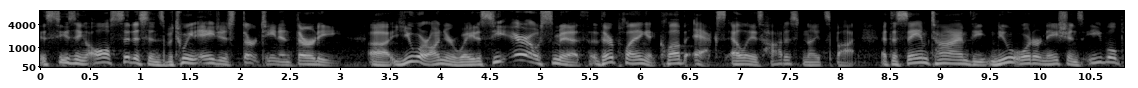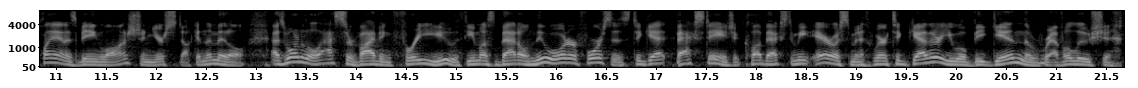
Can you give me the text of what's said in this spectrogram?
is seizing all citizens between ages 13 and 30. Uh, you are on your way to see Aerosmith. They're playing at Club X, LA's hottest night spot. At the same time, the New Order Nation's evil plan is being launched, and you're stuck in the middle. As one of the last surviving free youth, you must battle New Order forces to get backstage at Club X to meet Aerosmith, where together you will begin the revolution.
